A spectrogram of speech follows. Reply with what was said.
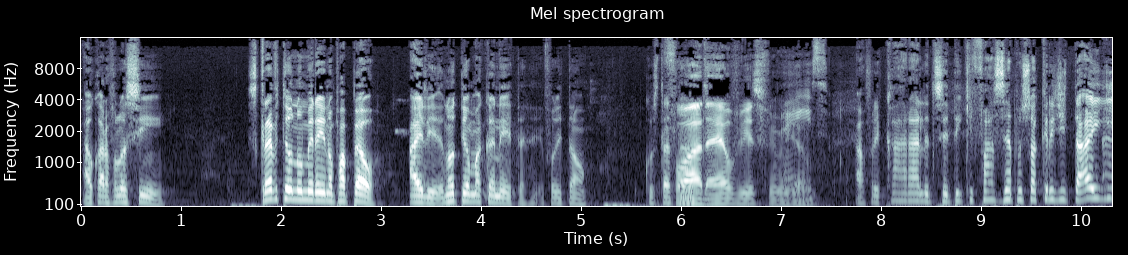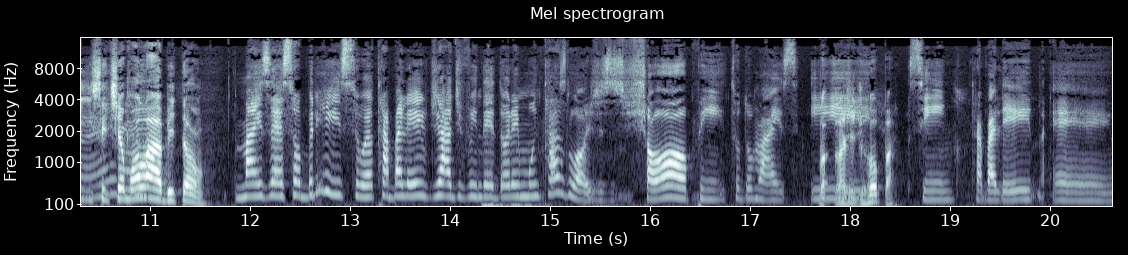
aí o cara falou assim: escreve teu número aí no papel. Aí ele, eu não tenho uma caneta. Eu falei, então, custa Foda, tanto. é, eu vi esse filme É já. isso. Aí eu falei, caralho, você tem que fazer a pessoa acreditar e, É, e você tinha mó lábio, então. Mas é sobre isso. Eu trabalhei já de vendedora em muitas lojas, shopping e tudo mais. E- Lo- Loja de roupa? Sim, trabalhei. é,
